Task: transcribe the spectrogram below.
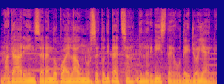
Magari inserendo qua e là un orsetto di pezza, delle riviste o dei gioielli.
